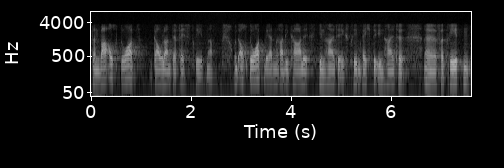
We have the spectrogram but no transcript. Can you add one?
dann war auch dort Gauland der Festredner. Und auch dort werden radikale Inhalte, extrem rechte Inhalte äh, vertreten.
